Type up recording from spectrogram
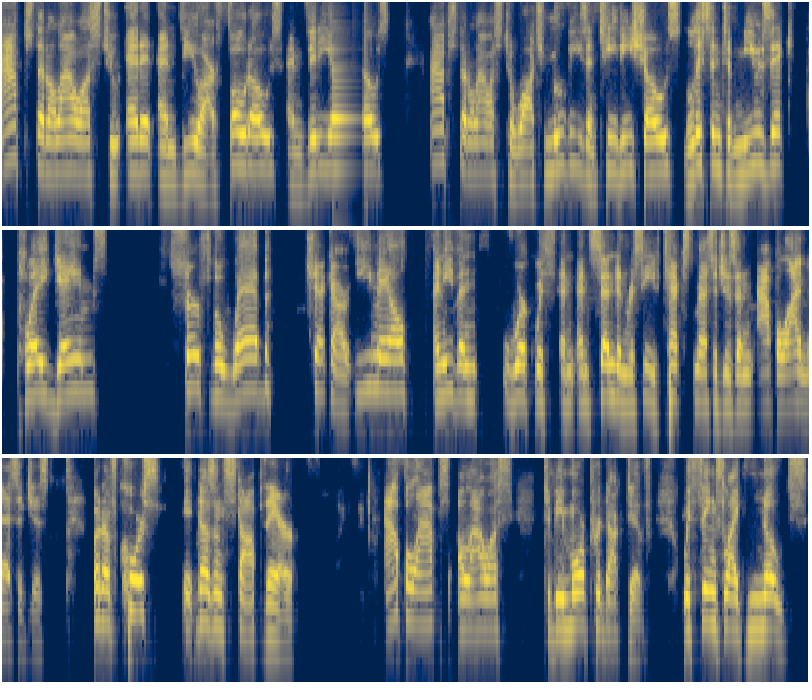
apps that allow us to edit and view our photos and videos, apps that allow us to watch movies and TV shows, listen to music, play games, surf the web, check our email, and even work with and, and send and receive text messages and Apple iMessages. But of course, it doesn't stop there. Apple apps allow us to be more productive with things like notes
